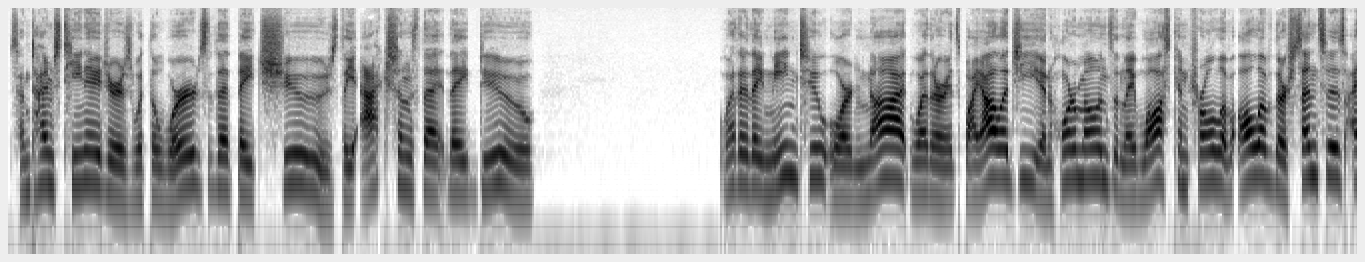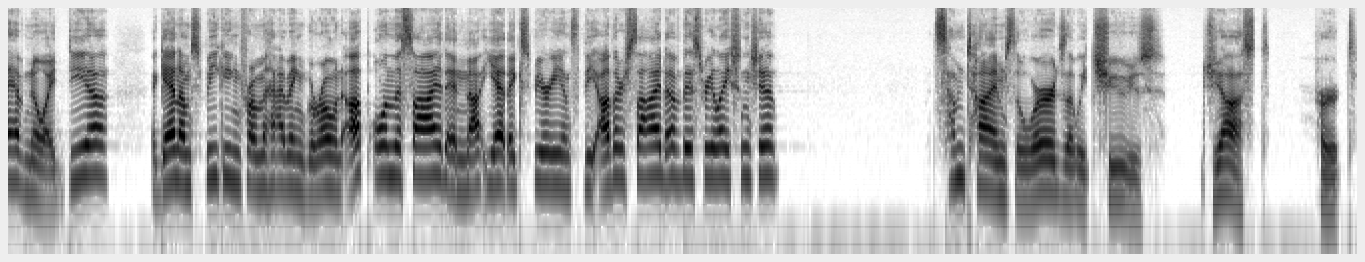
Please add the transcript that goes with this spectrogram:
Sometimes teenagers, with the words that they choose, the actions that they do, whether they mean to or not, whether it's biology and hormones and they've lost control of all of their senses, I have no idea. Again, I'm speaking from having grown up on the side and not yet experienced the other side of this relationship. Sometimes the words that we choose just hurt.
